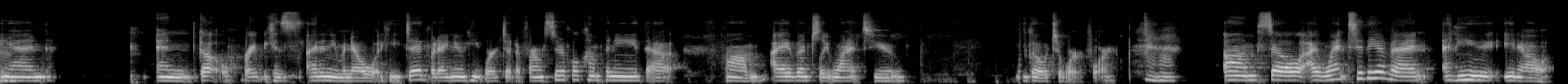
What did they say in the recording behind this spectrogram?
and and go right because I didn't even know what he did, but I knew he worked at a pharmaceutical company that um, I eventually wanted to go to work for. Mhm. Um, so I went to the event and he, you know,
